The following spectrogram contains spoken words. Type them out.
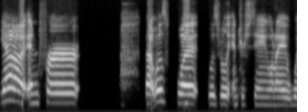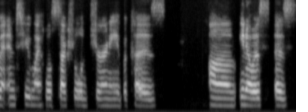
Yeah, and for that was what was really interesting when I went into my whole sexual journey because um, you know, as as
